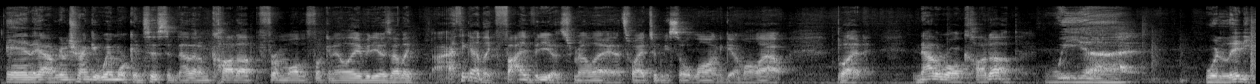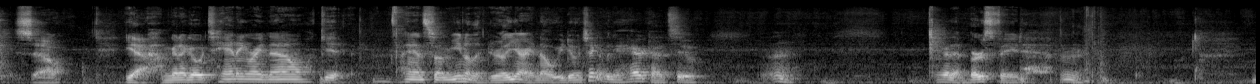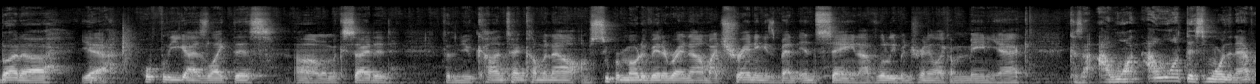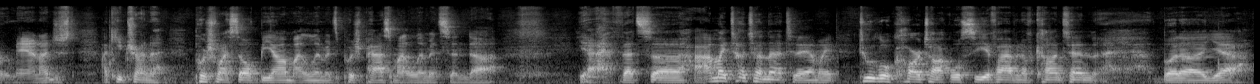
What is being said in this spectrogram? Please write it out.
and yeah, I'm gonna try and get way more consistent now that I'm caught up from all the fucking LA videos. I like, I think I had like five videos from LA. That's why it took me so long to get them all out. But now that we're all caught up, we uh, we're litty. So yeah, I'm gonna go tanning right now. Get handsome. You know the drill. You already know what we're doing. Check out the new haircut too. Mm. I got that burst fade. Mm. But uh, yeah, hopefully you guys like this. Um, I'm excited for the new content coming out. I'm super motivated right now. My training has been insane. I've literally been training like a maniac because I, I, want I want this more than ever, man. I just I keep trying to push myself beyond my limits, push past my limits, and uh, yeah, that's uh, I might touch on that today. I might do a little car talk. We'll see if I have enough content, but uh, yeah.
